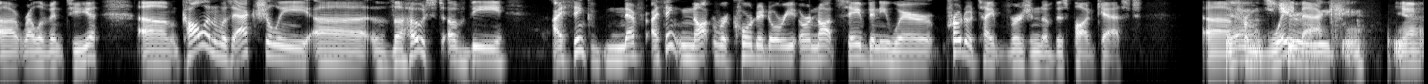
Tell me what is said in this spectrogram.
uh, relevant to you. Um, Colin was actually uh, the host of the I think never I think not recorded or or not saved anywhere prototype version of this podcast uh, yeah, from way true. back. We, yeah,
